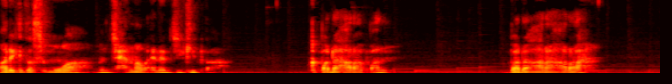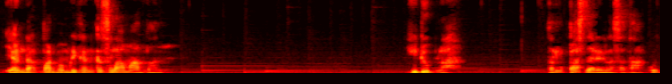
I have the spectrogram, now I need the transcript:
Mari kita semua men-channel energi kita kepada harapan, kepada arah-arah yang dapat memberikan keselamatan. Hiduplah terlepas dari rasa takut.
